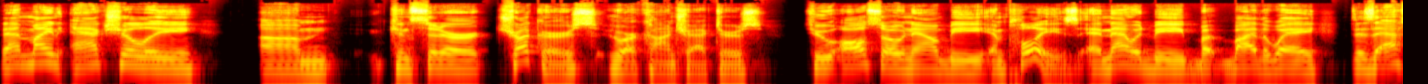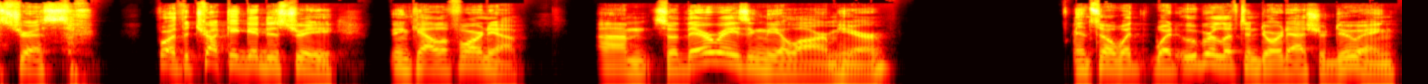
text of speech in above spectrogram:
that might actually um, consider truckers who are contractors to also now be employees. And that would be, but by the way, disastrous for the trucking industry in California. Um, so they're raising the alarm here. And so what, what Uber, Lyft, and DoorDash are doing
